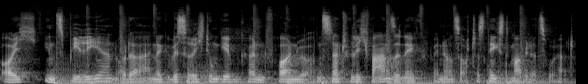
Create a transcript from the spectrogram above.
euch inspirieren oder eine gewisse Richtung geben können, freuen wir uns natürlich wahnsinnig, wenn ihr uns auch das nächste Mal wieder zuhört.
